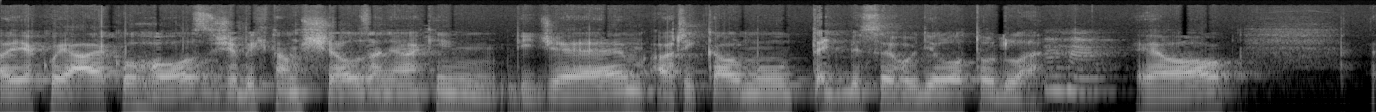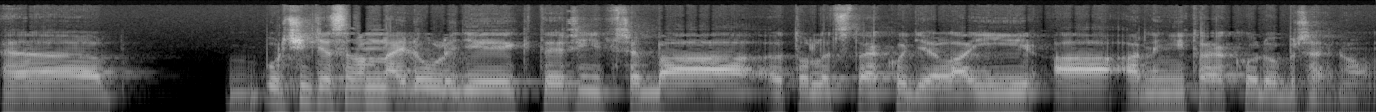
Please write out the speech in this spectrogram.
jako já jako host, že bych tam šel za nějakým DJem a říkal mu, teď by se hodilo tohle. Mm-hmm. Jo? Eh, určitě se tam najdou lidi, kteří třeba tohle jako dělají a, a není to jako dobře. No.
